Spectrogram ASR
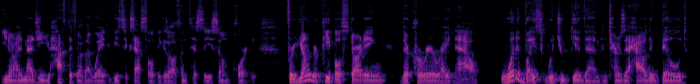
you know i imagine you have to feel that way to be successful because authenticity is so important. For younger people starting their career right now what advice would you give them in terms of how to build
